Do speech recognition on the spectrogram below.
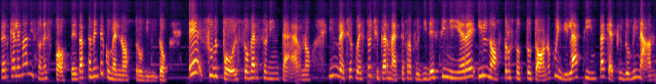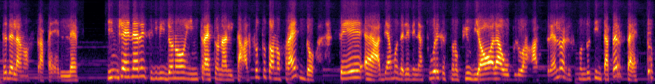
perché le mani sono esposte esattamente come il nostro viso, e sul polso verso l'interno. Invece questo ci permette proprio di definire il nostro sottotono, quindi la tinta che è più dominante della nostra pelle. In genere si dividono in tre tonalità. Il sottotono freddo, se eh, abbiamo delle venature che sono più viola o bluastre, allora il fondotinta perfetto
